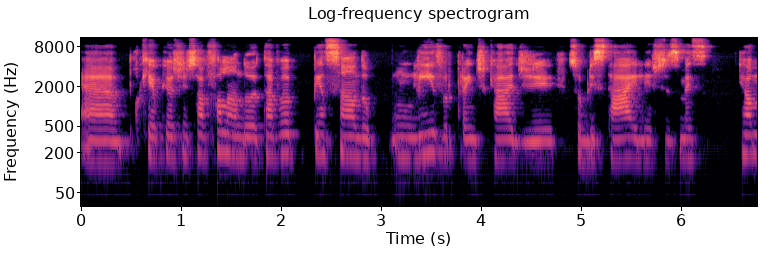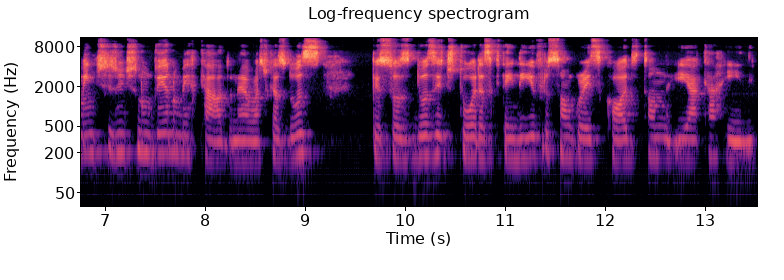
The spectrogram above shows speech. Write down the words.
é, porque é o que a gente estava falando eu estava pensando um livro para indicar de sobre stylists mas realmente a gente não vê no mercado né? Eu acho que as duas pessoas duas editoras que têm livros são Grace Codton e a Carrine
